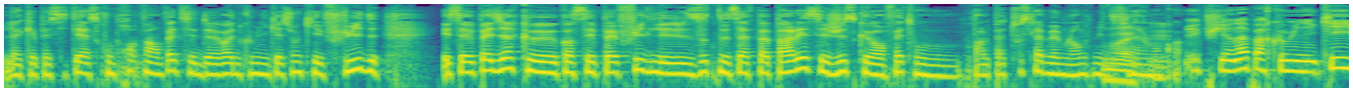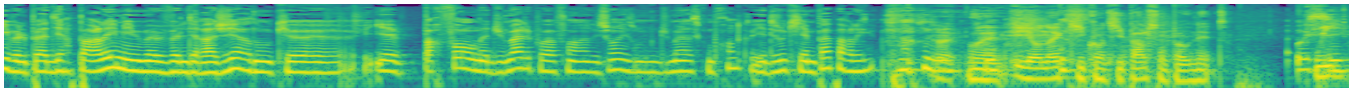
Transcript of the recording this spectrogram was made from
la capacité à se comprendre. Enfin, en fait, c'est d'avoir une communication qui est fluide. Et ça veut pas dire que quand c'est pas fluide, les autres ne savent pas parler. C'est juste qu'en fait, on parle pas tous la même langue, mais Ouais. finalement, quoi. Et puis il y en a par communiquer, ils veulent pas dire parler, mais ils veulent dire agir. Donc euh, il y a, parfois on a du mal, quoi. Enfin, les gens ils ont du mal à se comprendre. Quoi. Il y a des gens qui aiment pas parler Ouais. Ouais. Et il y en a qui, quand ils parlent, sont pas honnêtes. Aussi. Oui.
